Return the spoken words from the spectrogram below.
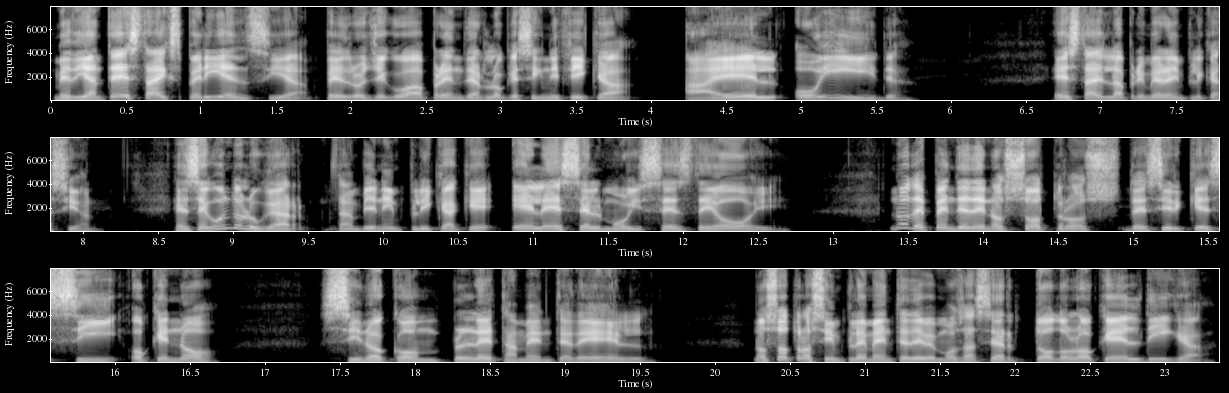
Mediante esta experiencia, Pedro llegó a aprender lo que significa a él oíd. Esta es la primera implicación. En segundo lugar, también implica que Él es el Moisés de hoy. No depende de nosotros decir que sí o que no, sino completamente de Él. Nosotros simplemente debemos hacer todo lo que Él diga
